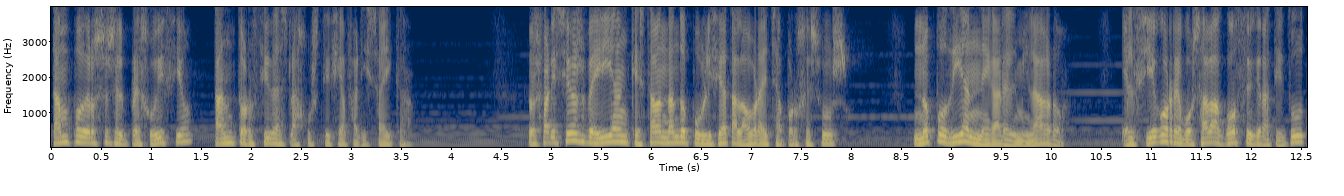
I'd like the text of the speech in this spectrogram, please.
Tan poderoso es el prejuicio, tan torcida es la justicia farisaica. Los fariseos veían que estaban dando publicidad a la obra hecha por Jesús. No podían negar el milagro. El ciego rebosaba gozo y gratitud,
